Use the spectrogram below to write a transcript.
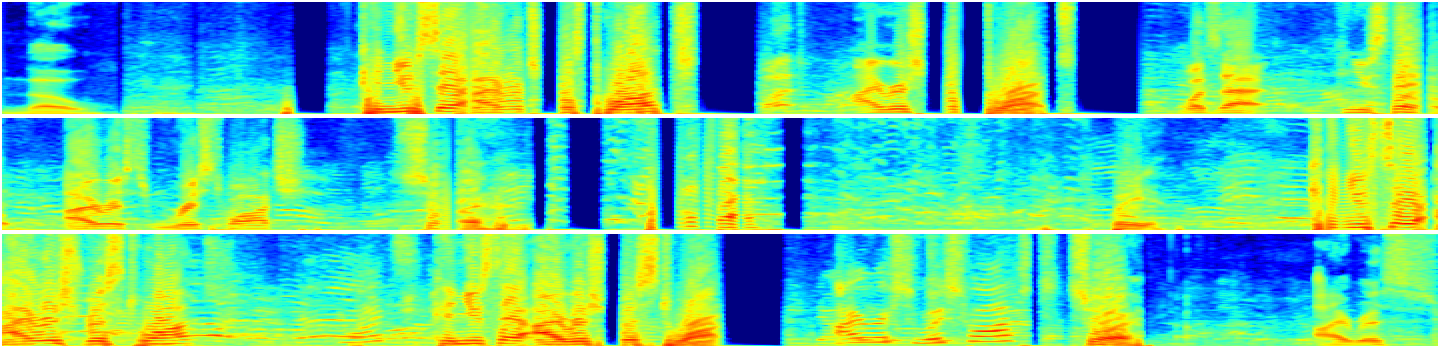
No. Can you say Irish wristwatch? What? Irish wristwatch. What's that? Can you say it? Irish wristwatch. Sure. Wait. Can you say Irish wristwatch? What? Can you say Irish wristwatch? Irish wristwatch? Sure. Irish.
